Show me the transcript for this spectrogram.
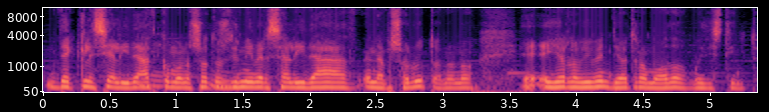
de eclesialidad como nosotros, de universalidad en absoluto. No, no. Eh, ellos lo viven de otro modo, muy distinto.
